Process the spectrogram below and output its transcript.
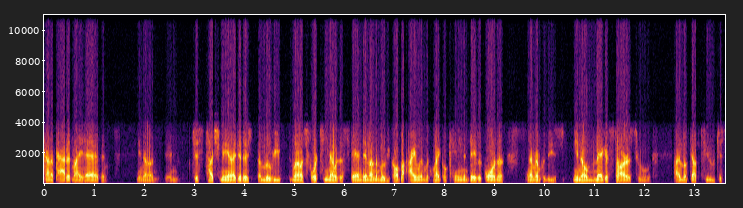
kind of patted my head, and you know, and just touched me. And I did a, a movie when I was 14. I was a stand-in on a movie called The Island with Michael Caine and David Warner, and I remember these, you know, mega stars who I looked up to just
